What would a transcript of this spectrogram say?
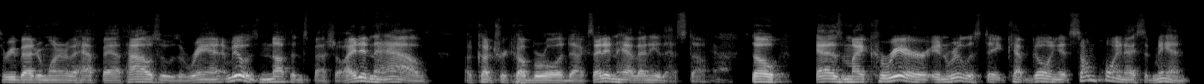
three bedroom, one and a half bath house. It was a ranch. I mean, it was nothing special. I didn't have a country club Rolodex. I didn't have any of that stuff. Yeah. So as my career in real estate kept going, at some point I said, man,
